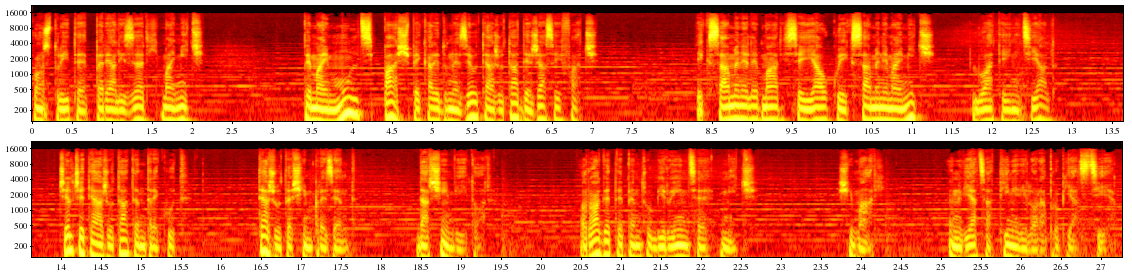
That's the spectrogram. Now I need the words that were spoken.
construite pe realizări mai mici, pe mai mulți pași pe care Dumnezeu te-a ajutat deja să-i faci. Examenele mari se iau cu examene mai mici, luate inițial. Cel ce te-a ajutat în trecut, te ajută și în prezent, dar și în viitor. Roagă-te pentru biruințe mici și mari în viața tinerilor apropiați ție.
